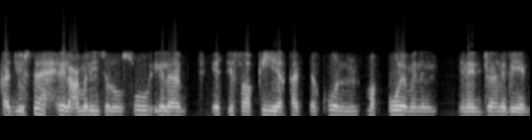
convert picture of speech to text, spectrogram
قد يسهل عملية الوصول إلى اتفاقية قد تكون مقبولة من من الجانبين،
